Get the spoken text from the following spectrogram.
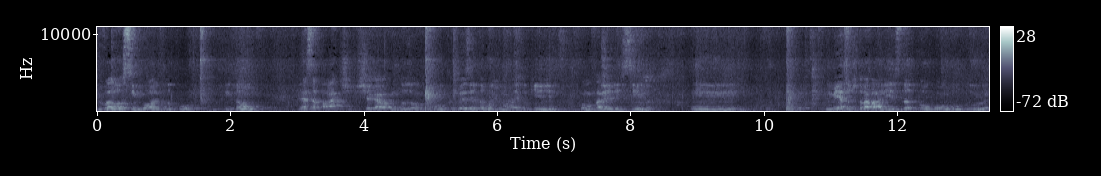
E o valor simbólico do corpo. Então, nessa parte, chegar à conclusão que o corpo representa muito mais do que, como falei ali em cima, um, método trabalhista ou como cultura.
